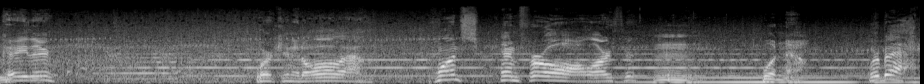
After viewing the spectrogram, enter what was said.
Okay there? Working it all out. Once and for all, Arthur. Hmm. What now? We're back,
